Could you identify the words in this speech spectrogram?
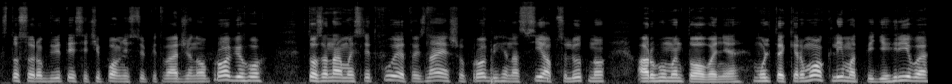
142 тисячі повністю підтвердженого пробігу. Хто за нами слідкує, той знає, що пробіги у нас всі абсолютно аргументовані. Мультикермо, клімат, підігріви,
